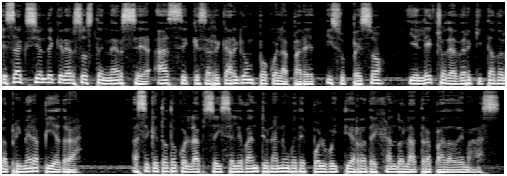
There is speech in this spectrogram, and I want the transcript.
Esa acción de querer sostenerse hace que se recargue un poco en la pared y su peso y el hecho de haber quitado la primera piedra hace que todo colapse y se levante una nube de polvo y tierra dejándola atrapada de más.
